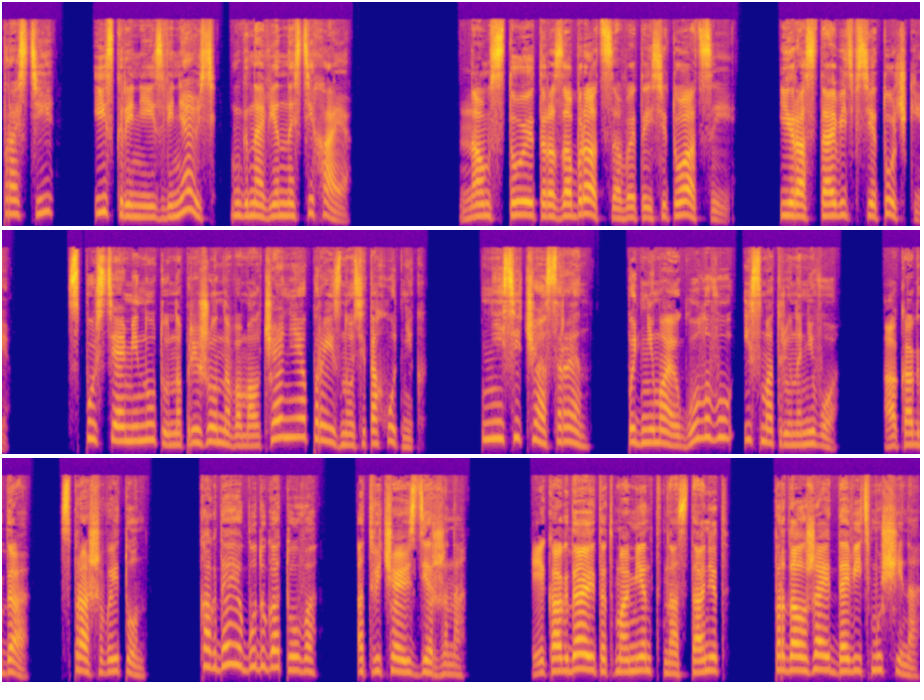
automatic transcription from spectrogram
«Прости, Искренне извиняюсь, мгновенно стихая. «Нам стоит разобраться в этой ситуации и расставить все точки». Спустя минуту напряженного молчания произносит охотник. «Не сейчас, Рен». Поднимаю голову и смотрю на него. «А когда?» — спрашивает он. «Когда я буду готова?» — отвечаю сдержанно. «И когда этот момент настанет?» — продолжает давить мужчина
